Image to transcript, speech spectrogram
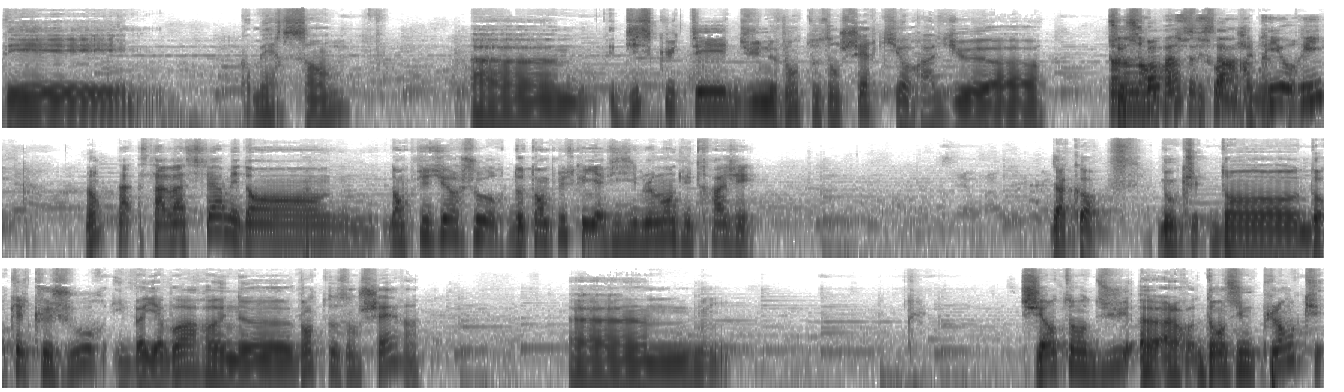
des commerçants euh, discuter d'une vente aux enchères qui aura lieu euh, ce non, non, soir. pas hein, ce c'est soir. ça, j'ai a priori, Non ça, ça va se faire, mais dans, dans plusieurs jours. D'autant plus qu'il y a visiblement du trajet. D'accord. Donc, dans, dans quelques jours, il va y avoir une vente aux enchères. Euh, J'ai entendu. euh, alors, dans une planque,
